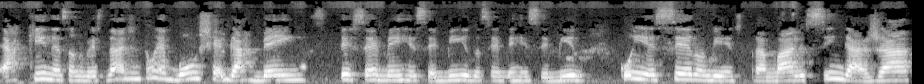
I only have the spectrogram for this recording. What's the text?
aqui nessa universidade, então é bom chegar bem, ter ser bem recebido, ser bem recebido, conhecer o ambiente de trabalho, se engajar,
